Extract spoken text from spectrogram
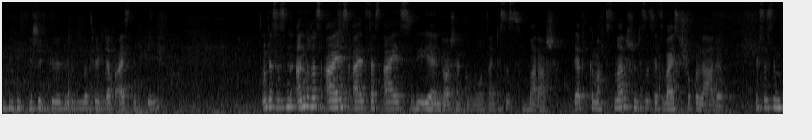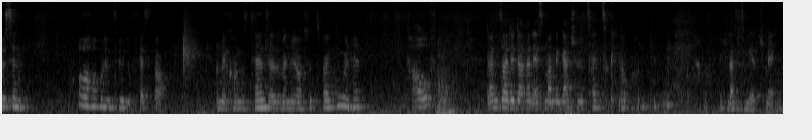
Natürlich darf Eis nicht fehlen. Und das ist ein anderes Eis als das Eis, wie wir in Deutschland gewohnt sind. Das ist Madasch. Selbstgemachtes Madasch und das ist jetzt weiße Schokolade. Es ist ein bisschen, oh, meine Zähne fester. Und der Konsistenz, also wenn ihr euch so zwei Kugeln kauft, dann seid ihr daran erstmal eine ganz schöne Zeit zu knabbern. Ich lasse es mir jetzt schmecken.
